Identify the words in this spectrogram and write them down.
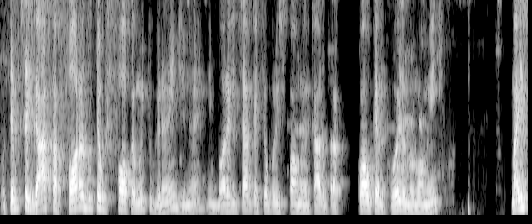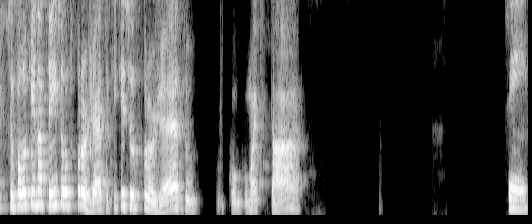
O tempo que você gasta fora do teu foco é muito grande, né? Embora a gente saiba que aqui é o principal mercado para qualquer coisa, normalmente. Mas você falou que ainda tem esse outro projeto. O que é esse outro projeto? Como é que tá? Sim.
